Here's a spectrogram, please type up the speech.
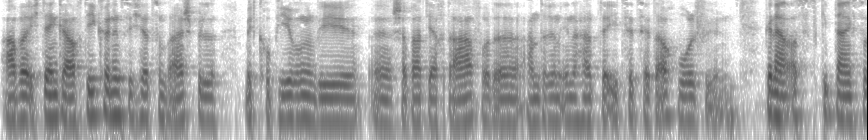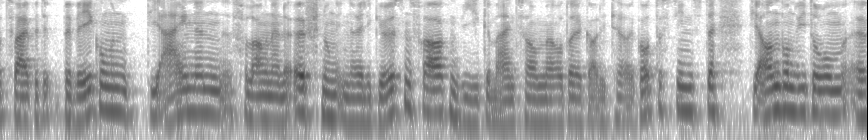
Aber ich denke, auch die können sich ja zum Beispiel mit Gruppierungen wie äh, Shabbat Yachdav oder anderen innerhalb der ICZ auch wohlfühlen. Genau, also es gibt eigentlich so zwei Be Bewegungen. Die einen verlangen eine Öffnung in religiösen Fragen wie gemeinsame oder egalitäre Gottesdienste. Die anderen wiederum äh,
